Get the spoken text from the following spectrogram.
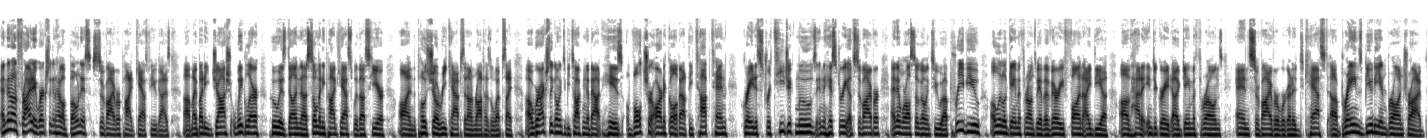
And then on Friday, we're actually going to have a bonus Survivor podcast for you guys. Uh, my buddy Josh Wigler, who has done uh, so many podcasts with us here on the post show recaps and on Rob has a website, uh, we're actually going to be talking about his Vulture article about the top 10 greatest strategic moves in the history of Survivor. And then we're also going to uh, preview a little Game of Thrones. We have a very fun idea of how to integrate uh, Game of Thrones and Survivor. We're going to cast uh, Brains, Beauty, and Brawn Tribe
